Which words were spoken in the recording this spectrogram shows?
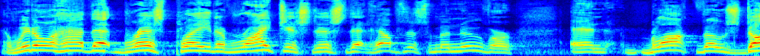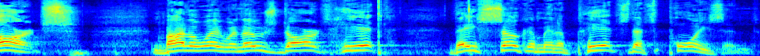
and we don't have that breastplate of righteousness that helps us maneuver and block those darts. By the way, when those darts hit, they soak them in a pitch that's poisoned.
